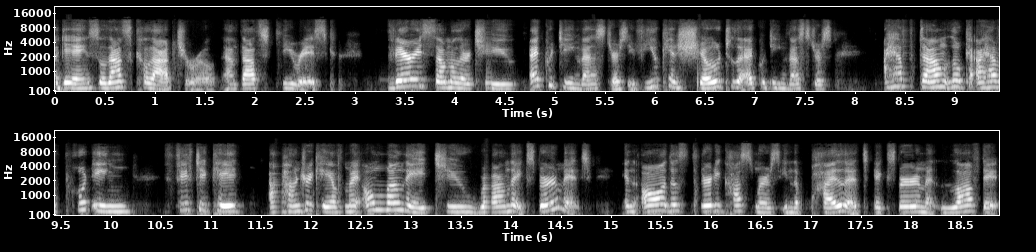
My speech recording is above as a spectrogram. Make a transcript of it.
Again, so that's collateral and that's the risk. Very similar to equity investors. If you can show to the equity investors, I have done, look, I have put in 50K, 100K of my own money to run the experiment and all those 30 customers in the pilot experiment loved it.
